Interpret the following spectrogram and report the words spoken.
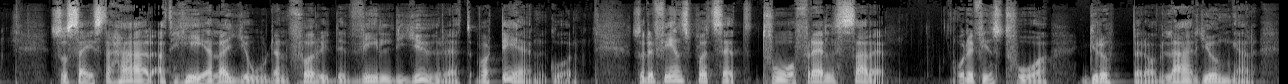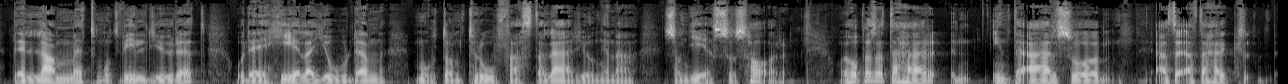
så sägs det här att hela jorden följde vilddjuret vart det än går. Så det finns på ett sätt två frälsare och det finns två grupper av lärjungar. Det är lammet mot vilddjuret och det är hela jorden mot de trofasta lärjungarna som Jesus har. Och jag hoppas att det här inte är så, alltså att det här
